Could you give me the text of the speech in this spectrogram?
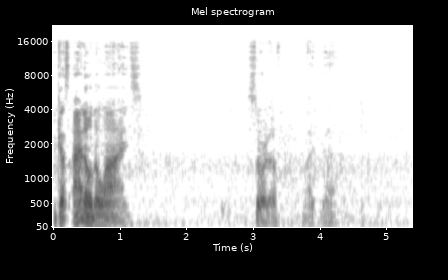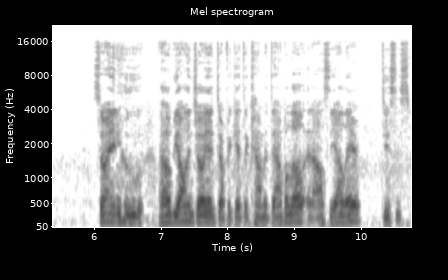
Because I know the lines. Sort of. Like that. So anywho, I hope y'all enjoy it. Don't forget to comment down below and I'll see y'all later. Deuces.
